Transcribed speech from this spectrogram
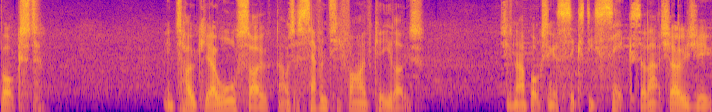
boxed in Tokyo also. That was at 75 kilos. She's now boxing at 66, so that shows you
